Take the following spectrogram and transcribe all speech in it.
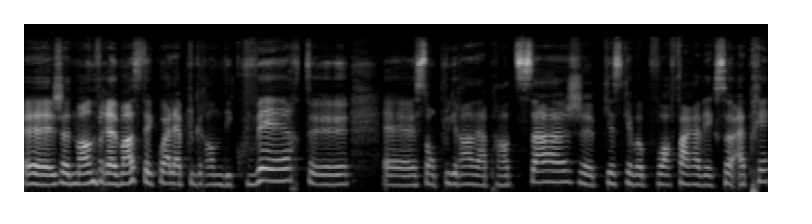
Euh, je demande vraiment c'était quoi la plus grande découverte, euh, euh, son plus grand apprentissage, qu'est-ce qu'elle va pouvoir faire avec ça après.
